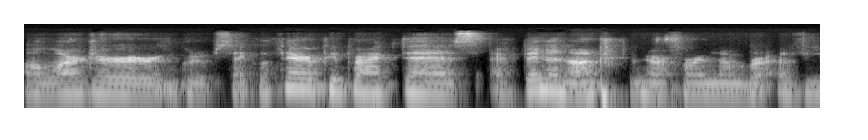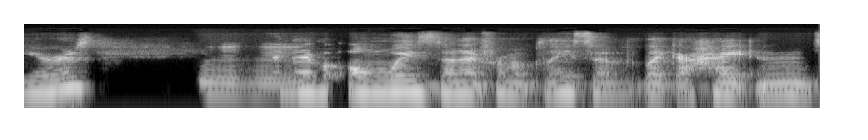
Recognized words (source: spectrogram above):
a larger group psychotherapy practice. I've been an entrepreneur for a number of years. Mm-hmm. And I've always done it from a place of like a heightened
